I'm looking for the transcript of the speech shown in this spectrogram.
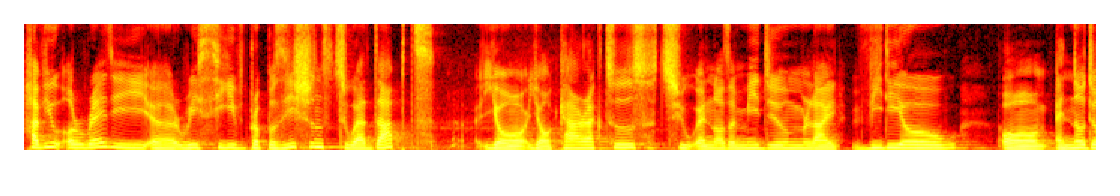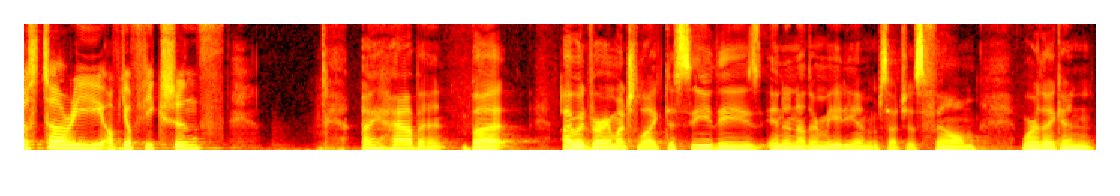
Have you already uh, received propositions to adapt your your characters to another medium like video or another story of your fictions? I haven't, but I would very much like to see these in another medium, such as film, where they can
